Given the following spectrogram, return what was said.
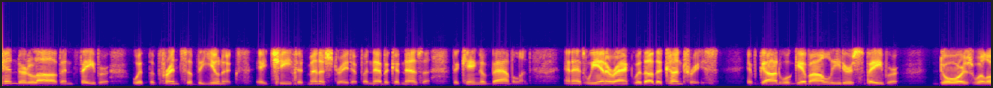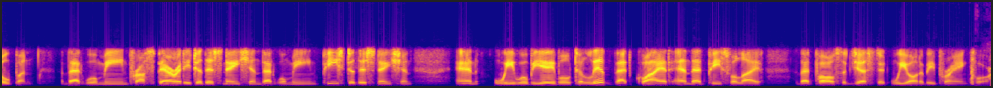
tender love and favor with the prince of the eunuchs, a chief administrator for Nebuchadnezzar, the king of Babylon. And as we interact with other countries, if God will give our leaders favor, doors will open that will mean prosperity to this nation, that will mean peace to this nation, and we will be able to live that quiet and that peaceful life that Paul suggested we ought to be praying for.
